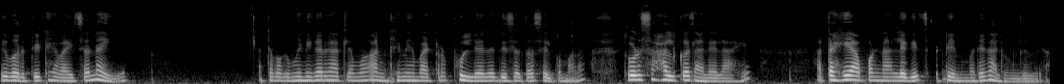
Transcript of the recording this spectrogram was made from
हे वरती ठेवायचं नाही आहे आता बघा विनेगर घातल्यामुळं आणखीन हे बॅटर फुललेलं दिसत असेल तुम्हाला. थोडंसं हलकं झालेलं आहे. आता हे आपण ना लगेच टीनमध्ये घालून घेऊया.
